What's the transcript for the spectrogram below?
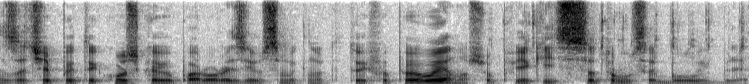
Зачепити кошкою, пару разів смикнути той ФПВ, ну, щоб якісь сотруси були, блядь.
